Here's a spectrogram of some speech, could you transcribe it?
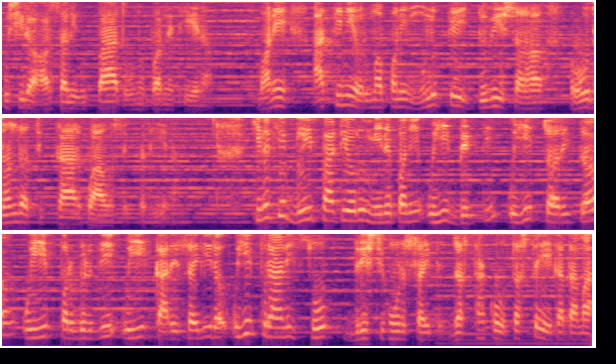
खुसी र हर्षले उत्पाद हुनुपर्ने थिएन भने आत्तिनीहरूमा पनि मुलुककै डुबी सरह रोधन र चिक्कारको आवश्यकता थिएन। किनकि दुई पार्टीहरू मिले पनि उही व्यक्ति उही चरित्र उही प्रवृत्ति उही कार्यशैली र उही पुरानी सोच दृष्टिकोणसहित जस्ताको तस्तै एकतामा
